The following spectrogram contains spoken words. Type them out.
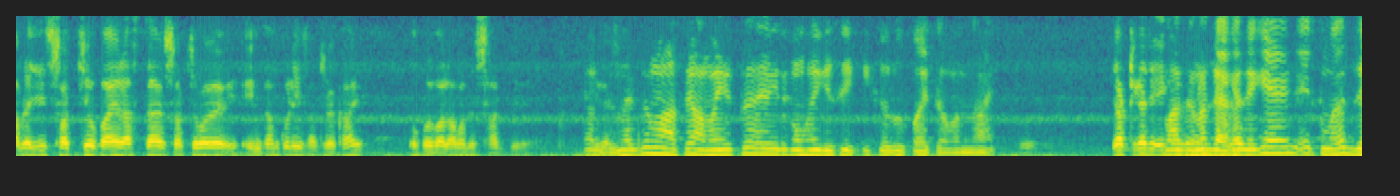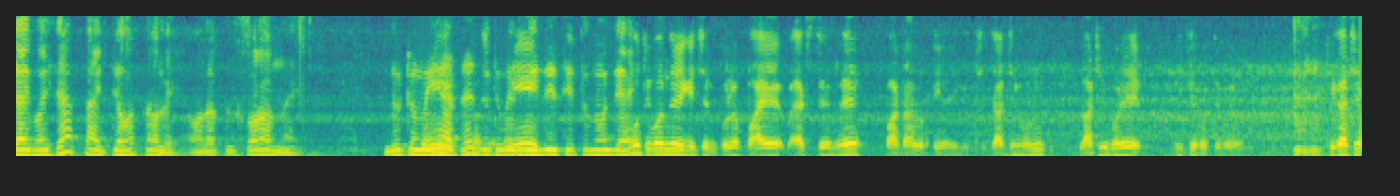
আমরা যদি স্বচ্ছ পায়ে রাস্তা স্বচ্ছভাবে ইনকাম করি স্বচ্ছভাবে খাই ওপরবেলা আমাদের সাথ দেবে। একজন আছে আমি তো এইরকম হয়ে গেছি কি করব উপায় তো আমার নয় যাক ঠিক আছে পাঁচজনের দেখা দেখে এরকম ভাবে যাই পয়সা তাই আমার চলে আমার আর কিছু করার নাই। দুটো মেয়ে আছে আচ্ছা, দুটো মেয়ে নোট দেয় প্রতিবন্ধী হয়ে গেছেন পুরো পায়ে অ্যাক্সিডেন্ট হয়ে পাটা ইয়ে হয়ে গেছে। যার জন্য উনি লাঠি ভরে ভিক্ষে করতে পারেন ঠিক আছে?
